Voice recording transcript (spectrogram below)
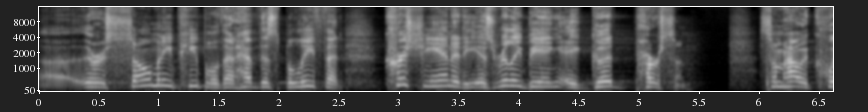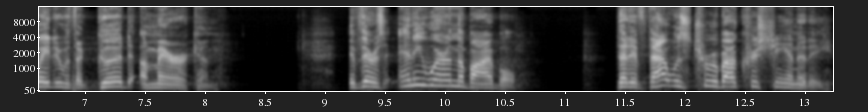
Uh, there are so many people that have this belief that Christianity is really being a good person, somehow equated with a good American. if there's anywhere in the Bible that if that was true about Christianity,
